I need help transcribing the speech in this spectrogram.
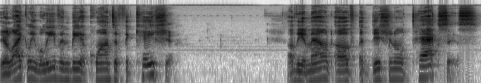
There likely will even be a quantification of the amount of additional taxes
